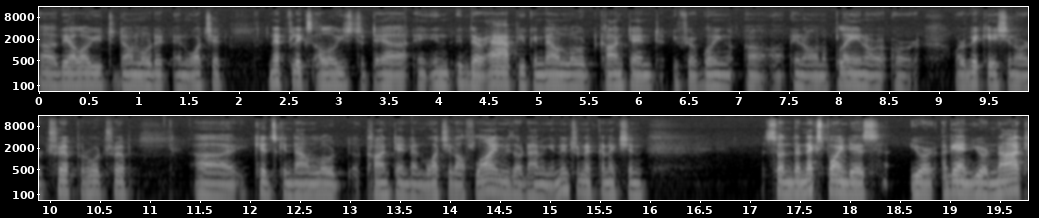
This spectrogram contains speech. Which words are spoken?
Uh, they allow you to download it and watch it. Netflix allows you to uh, in, in their app you can download content if you're going uh, you know on a plane or or or vacation or trip road trip. Uh, kids can download content and watch it offline without having an internet connection. So the next point is you're again you're not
